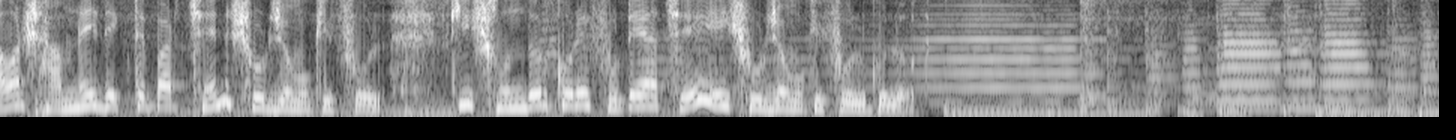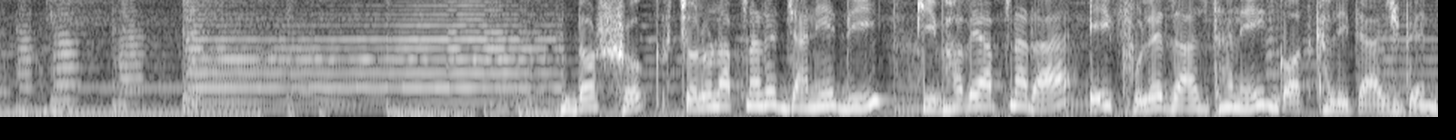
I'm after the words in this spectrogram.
আমার সামনেই দেখতে পাচ্ছেন সূর্যমুখী ফুল। কি সুন্দর করে ফুটে আছে এই সূর্যমুখী ফুলগুলো। দর্শক, চলুন আপনাদের জানিয়ে দিই কীভাবে আপনারা এই ফুলের রাজধানী গদখালিতে আসবেন।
